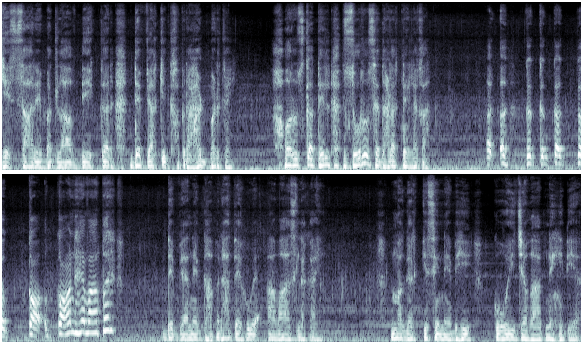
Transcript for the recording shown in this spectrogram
ये सारे बदलाव देखकर दिव्या की घबराहट बढ़ गई और उसका दिल जोरों से धड़कने लगा। कौन है वहाँ पर? दिव्या ने घबराते हुए आवाज़ लगाई। मगर किसी ने भी कोई जवाब नहीं दिया।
